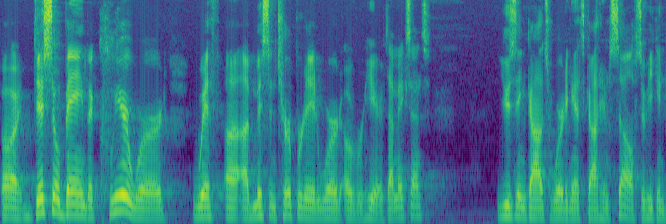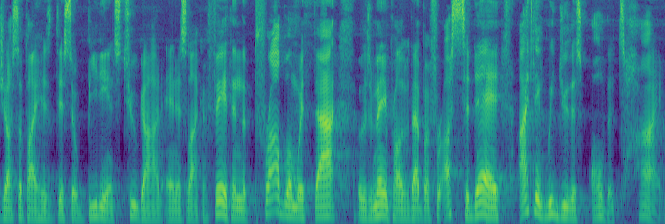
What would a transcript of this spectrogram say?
or disobeying the clear word with a, a, misinterpreted word over here. Does that make sense? Using God's word against God Himself so He can justify His disobedience to God and His lack of faith. And the problem with that, well, there's many problems with that, but for us today, I think we do this all the time.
